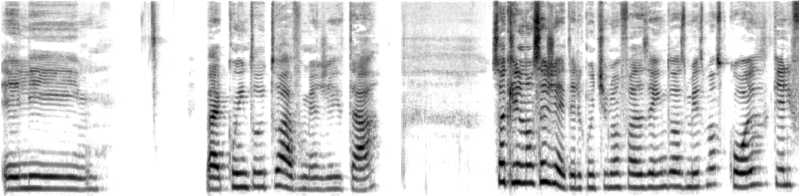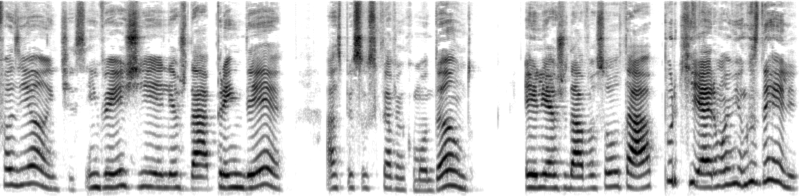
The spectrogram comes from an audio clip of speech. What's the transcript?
ele vai com o intuito, ah, vou me ajeitar. Só que ele não se ajeita, ele continua fazendo as mesmas coisas que ele fazia antes. Em vez de ele ajudar a prender as pessoas que estavam incomodando, ele ajudava a soltar porque eram amigos dele.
